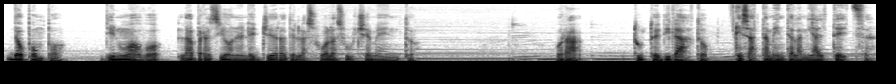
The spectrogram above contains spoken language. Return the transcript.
Dopo un po' di nuovo l'abrasione leggera della suola sul cemento. Ora tutto è di lato, esattamente alla mia altezza,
